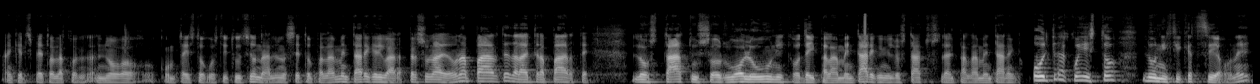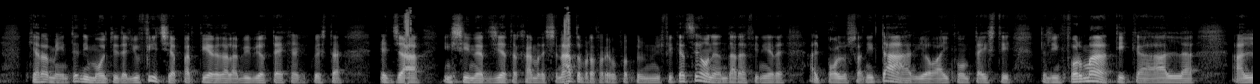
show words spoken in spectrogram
anche rispetto alla, al nuovo contesto costituzionale, un assetto parlamentare che riguarda personale da una parte, dall'altra parte lo status o ruolo unico dei parlamentari, quindi lo status del parlamentare. Oltre a questo questo l'unificazione chiaramente di molti degli uffici, a partire dalla biblioteca, che questa è già in sinergia tra Camera e Senato, però faremo proprio l'unificazione, andare a finire al polo sanitario, ai contesti dell'informatica, al, al,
